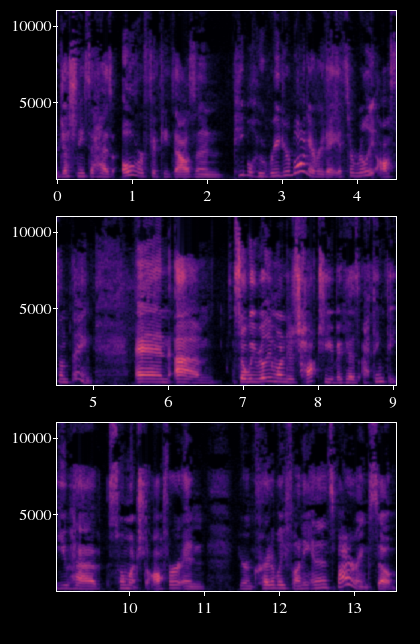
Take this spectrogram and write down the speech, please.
Just Anissa has over 50,000 people who read your blog every day. It's a really awesome thing. And um, so we really wanted to talk to you because I think that you have so much to offer and you're incredibly funny and inspiring. So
